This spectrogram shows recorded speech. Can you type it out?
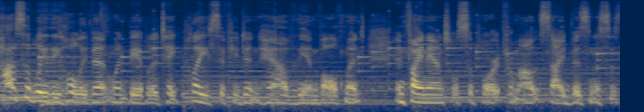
Possibly the whole event wouldn't be able to take place if you didn't have the involvement and financial support from outside businesses.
